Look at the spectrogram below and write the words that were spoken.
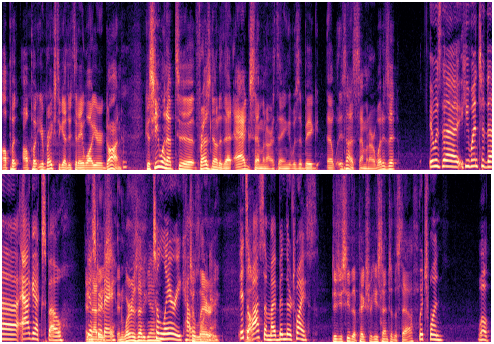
I'll put I'll put your brakes together today while you're gone. Because he went up to Fresno to that ag seminar thing. It was a big. Uh, it's not a seminar. What is it? It was the, he went to the Ag Expo And that is- yesterday and where is that again? Tulare, California. Tulare. It's awesome. I've been there twice. Did you see the picture he sent to the staff? Which one? Well,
